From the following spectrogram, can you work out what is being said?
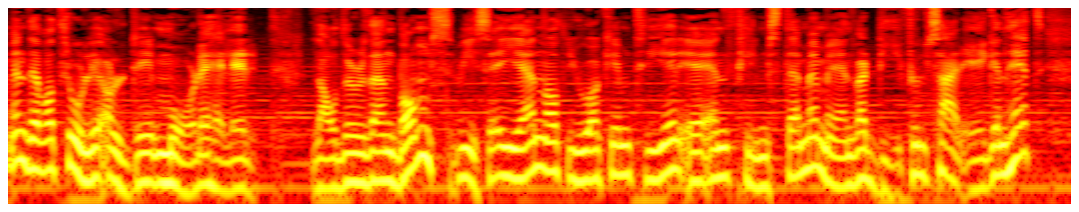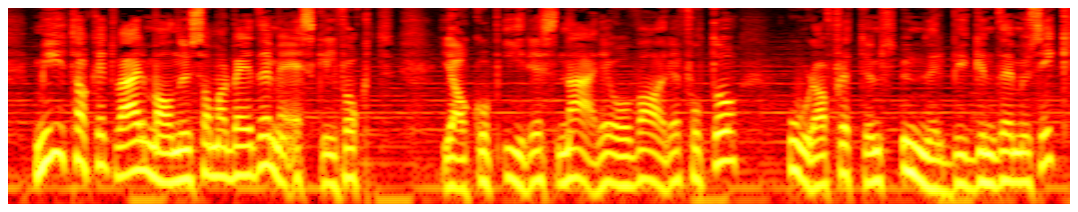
men det var trolig aldri målet heller. Louder Than Bombs viser igjen at Joachim Trier er en filmstemme med en verdifull særegenhet, mye takket være manussamarbeidet med Eskil Vogt. Jakob Ires nære og vare foto, Ola Fløttums underbyggende musikk,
